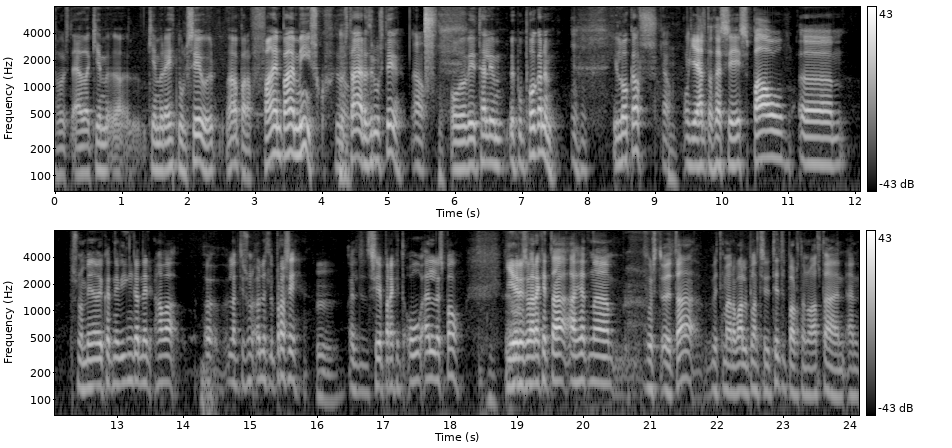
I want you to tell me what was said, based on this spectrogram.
þú veist, ef það kemur, kemur 1-0 sigur, það er bara fine by me, sko, þú veist, það eru þrjú stig. Já, og við teljum upp úr pókanum Mhm. í lok árs. Já, og ég held að þessi spá um, svona með við hvernig vikingarnir hafa lendi í svona öllutlu brasi mm. þetta sé bara ekkert óeðlega spá ég er eins og verið ekkert að, að hérna, þú veist, auðvitað vill maður að valur bland sér í titilbártun og allt það en, en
